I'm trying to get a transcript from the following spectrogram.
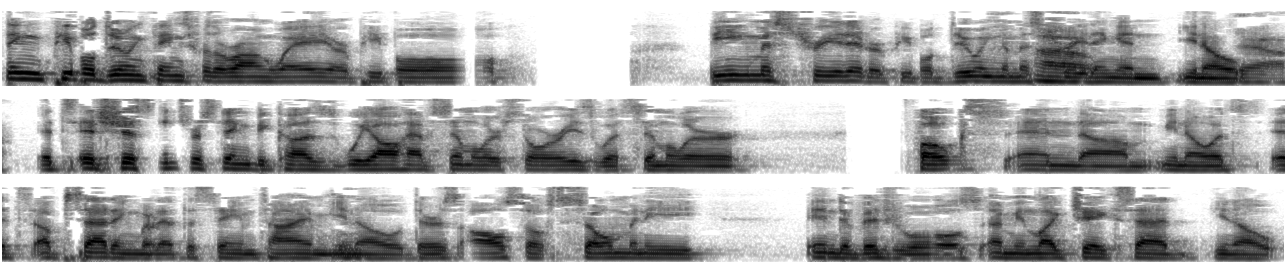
thing, people doing things for the wrong way or people being mistreated or people doing the mistreating and, you know, Yeah. it's, it's just interesting because we all have similar stories with similar folks and, um, you know, it's, it's upsetting, but at the same time, you know, there's also so many individuals. I mean, like Jake said, you know,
